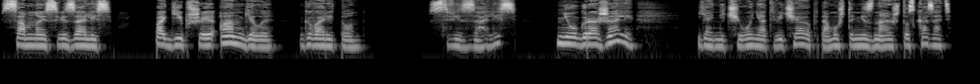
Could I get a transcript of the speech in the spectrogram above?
Со мной связались погибшие ангелы —— говорит он. «Связались? Не угрожали?» Я ничего не отвечаю, потому что не знаю, что сказать.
